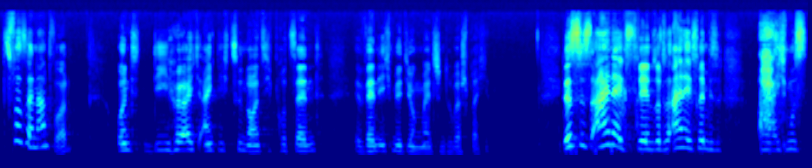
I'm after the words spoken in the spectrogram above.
Das war seine Antwort. Und die höre ich eigentlich zu 90 Prozent, wenn ich mit jungen Menschen drüber spreche. Das ist das eine Extrem. So das eine Extrem ist, oh, ich muss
